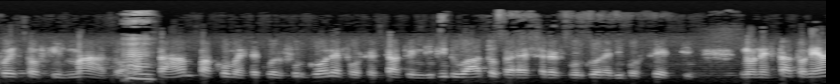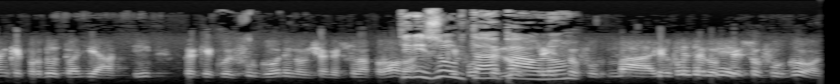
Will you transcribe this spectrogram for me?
questo filmato alla Eh. stampa come se quel furgone fosse stato individuato per essere il furgone di Bossetti. Non è stato neanche prodotto agli atti perché quel furgone non c'è nessuna prova. Ti risulta, Paolo? fur- Ma che fosse lo che- stesso furgone.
